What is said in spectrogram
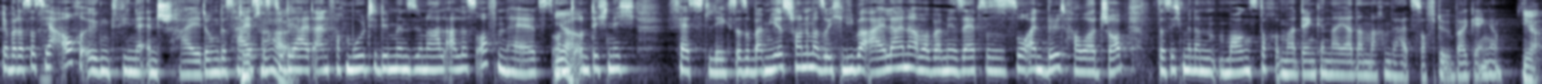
Ja, aber das ist ja auch irgendwie eine Entscheidung. Das heißt, dass du Total. dir halt einfach multidimensional alles offen hältst und, Ja. und dich nicht festlegst. Also bei mir ist schon immer so, ich liebe Eyeliner, aber bei mir selbst ist es so ein Bildhauerjob, dass ich mir dann morgens doch immer denke, naja, dann machen wir halt softe Übergänge. Ja.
